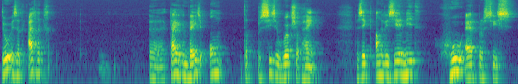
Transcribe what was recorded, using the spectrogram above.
doe, is het eigenlijk uh, kijk ik een beetje om dat precieze workshop heen. Dus ik analyseer niet hoe er precies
